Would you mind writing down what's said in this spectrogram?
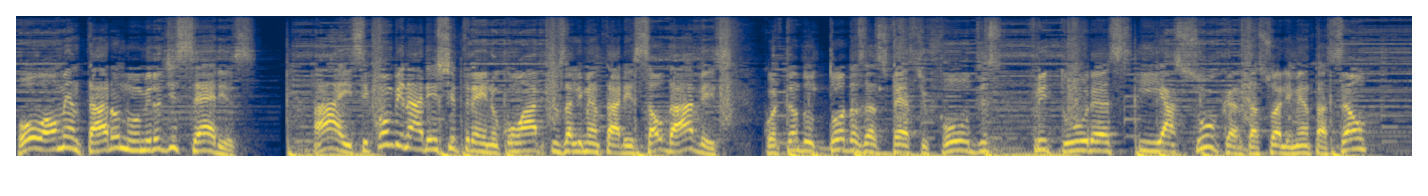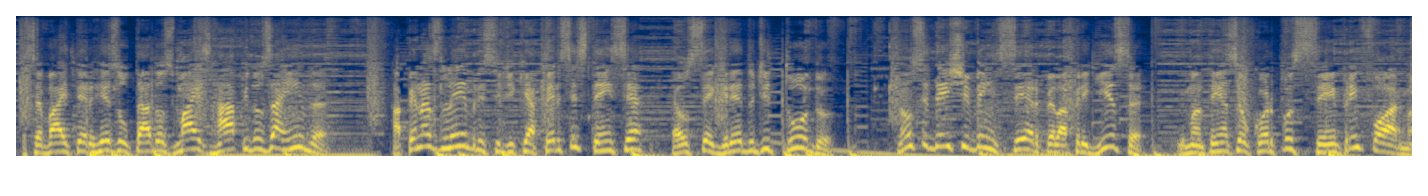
ou aumentar o número de séries. Ah, e se combinar este treino com hábitos alimentares saudáveis, cortando todas as fast foods, frituras e açúcar da sua alimentação, você vai ter resultados mais rápidos ainda. Apenas lembre-se de que a persistência é o segredo de tudo. Não se deixe vencer pela preguiça e mantenha seu corpo sempre em forma.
